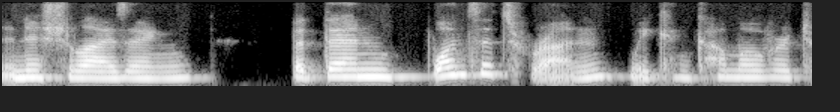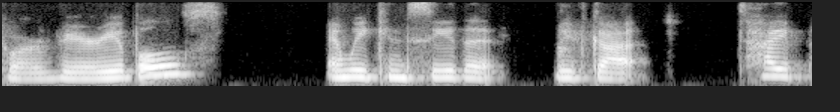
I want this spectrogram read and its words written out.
initializing, but then once it's run, we can come over to our variables and we can see that we've got type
